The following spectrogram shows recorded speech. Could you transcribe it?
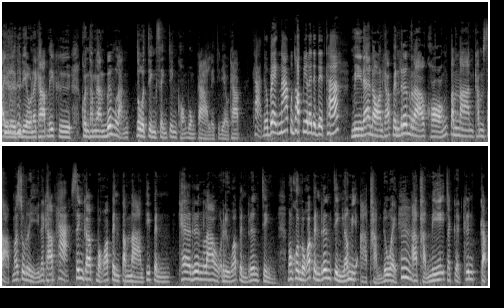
ด ๆ เลยทีเดียวนะครับ นี่คือคนทำงานเบื้องหลังตัวจริงเสียงจริงของวงการเลยทีเดียวครับ ค่ะ เดี๋ยวเบรกหน้าคุณท็อปมีอะไรเด็ดๆ คะ มีแน่นอนครับ เป็นเรื่องราวของตำนานคำสาปมัสสุรีนะครับ ค่ะซึ่งก็บอกว่าเป็นตำนานที่เป็นแค่เรื่องเล่าหรือว่าเป็นเรื่องจริง บางคนบอกว่าเป็นเรื่องจริงแล้วมีอาถรรพ์ด้วย อืม อาถรรพ์นี้จะเกิดขึ้นกับ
